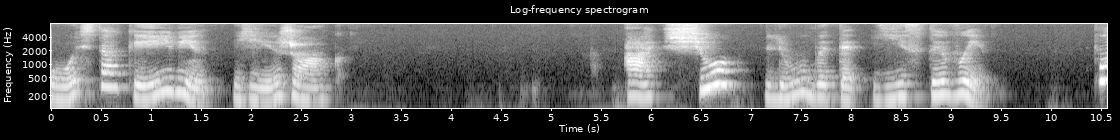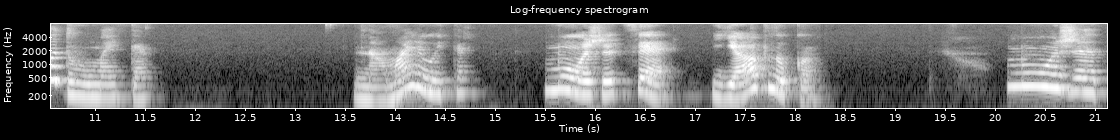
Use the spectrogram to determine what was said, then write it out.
Ось такий він їжак. А що любите їсти ви? Подумайте. Намалюйте. Може, це яблуко? Може,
